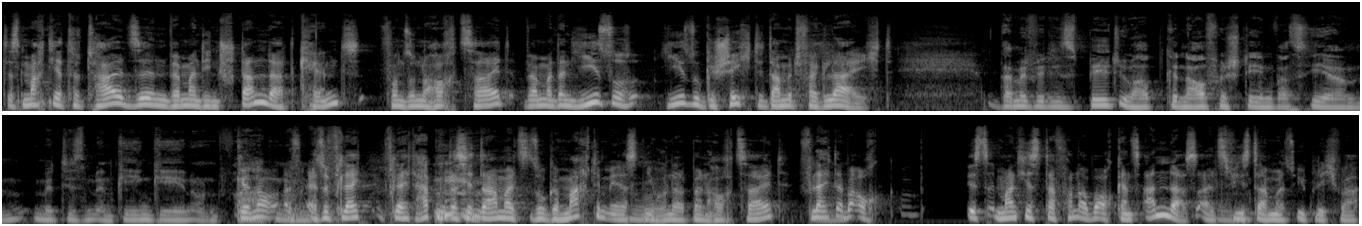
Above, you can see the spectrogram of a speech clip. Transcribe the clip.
das macht ja total Sinn, wenn man den Standard kennt von so einer Hochzeit, wenn man dann Jesu, Jesu Geschichte damit vergleicht. Damit wir dieses Bild überhaupt genau verstehen, was hier mit diesem Entgegengehen und Warten Genau, also, also vielleicht, vielleicht hat man das ja damals so gemacht im ersten Jahrhundert bei einer Hochzeit. Vielleicht aber auch ist manches davon aber auch ganz anders, als wie es damals üblich war.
